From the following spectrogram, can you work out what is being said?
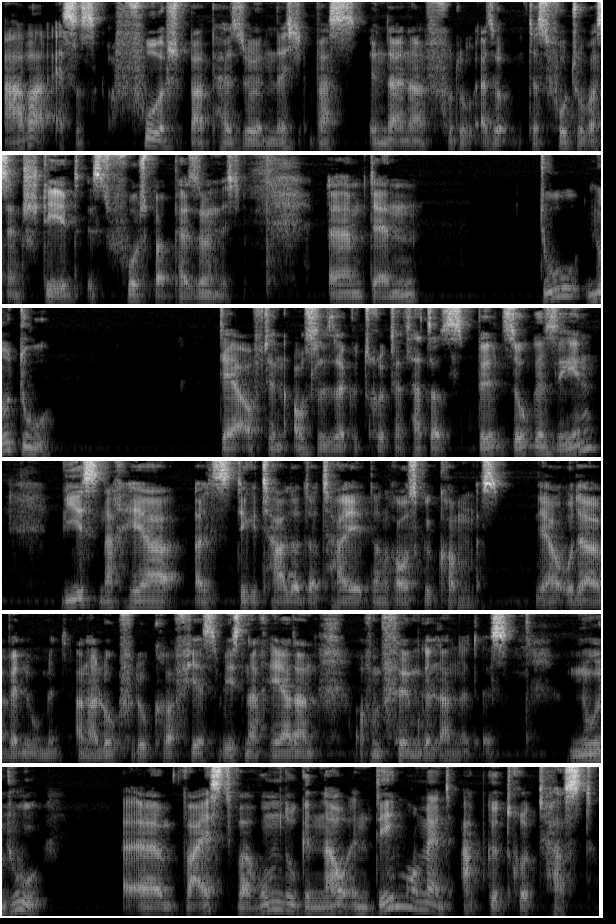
aber es ist furchtbar persönlich, was in deiner Foto, also das Foto, was entsteht, ist furchtbar persönlich. Ähm, denn du, nur du, der auf den Auslöser gedrückt hat, hat das Bild so gesehen, wie es nachher als digitale Datei dann rausgekommen ist. Ja, oder wenn du mit analog fotografierst, wie es nachher dann auf dem Film gelandet ist. Nur du äh, weißt, warum du genau in dem Moment abgedrückt hast,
